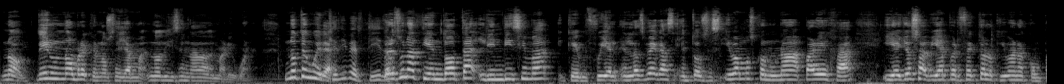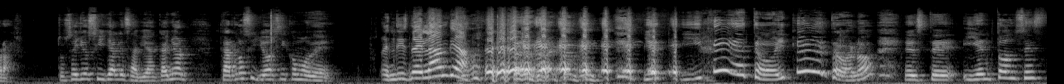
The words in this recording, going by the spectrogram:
No, tiene un nombre que no se llama, no dice nada de marihuana. No tengo idea. Qué divertido. Pero es una tiendota lindísima que fui en Las Vegas. Entonces íbamos con una pareja y ellos sabían perfecto lo que iban a comprar. Entonces ellos sí ya les sabían cañón. Carlos y yo así como de... En Disneylandia. Exactamente. Y, y quieto, y quieto, ¿no? Este, y entonces,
